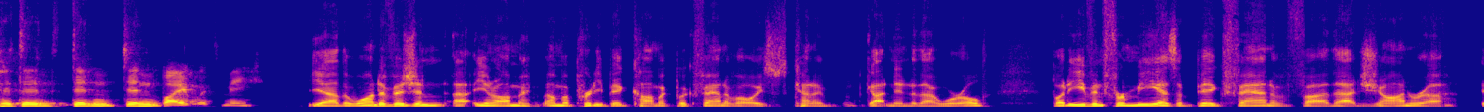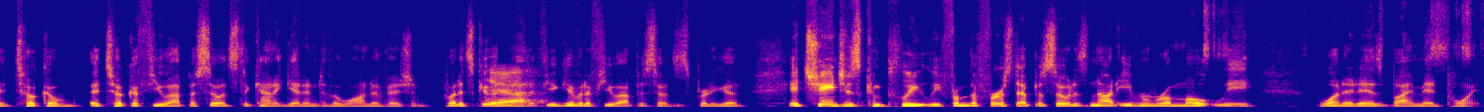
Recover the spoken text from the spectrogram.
it did, didn't didn't bite with me. Yeah, the WandaVision, uh, you know, I'm a, I'm a pretty big comic book fan. I've always kind of gotten into that world. But even for me as a big fan of uh, that genre, it took a it took a few episodes to kind of get into the WandaVision. But it's good, yeah. man. If you give it a few episodes, it's pretty good. It changes completely from the first episode It's not even remotely what it is by midpoint.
